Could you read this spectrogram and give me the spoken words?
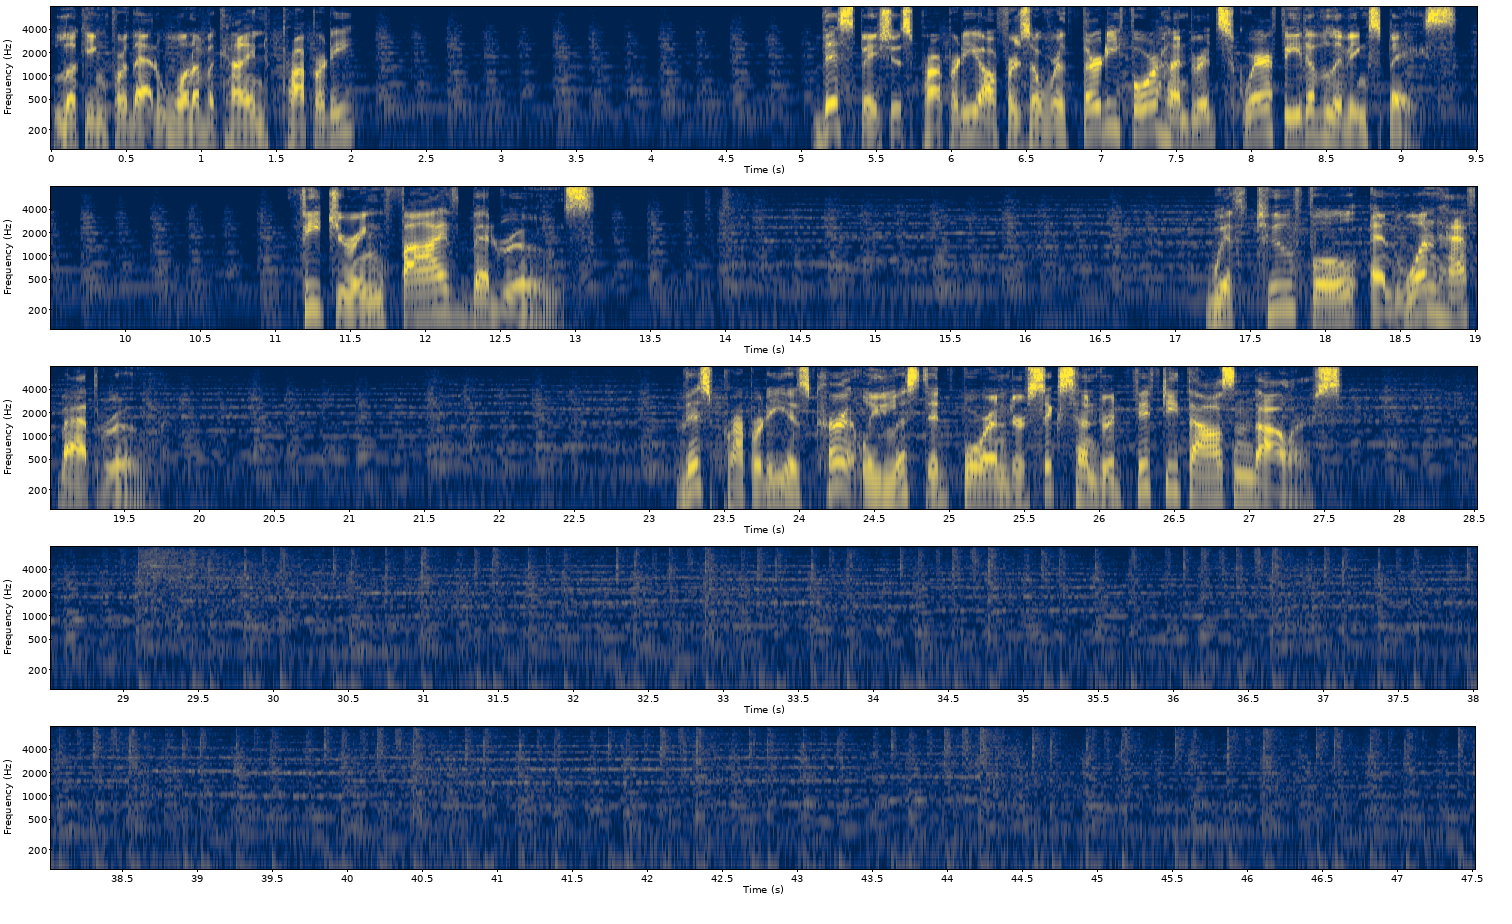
Looking for that one of a kind property? This spacious property offers over 3,400 square feet of living space. Featuring five bedrooms. With two full and one half bathroom. This property is currently listed for under $650,000.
